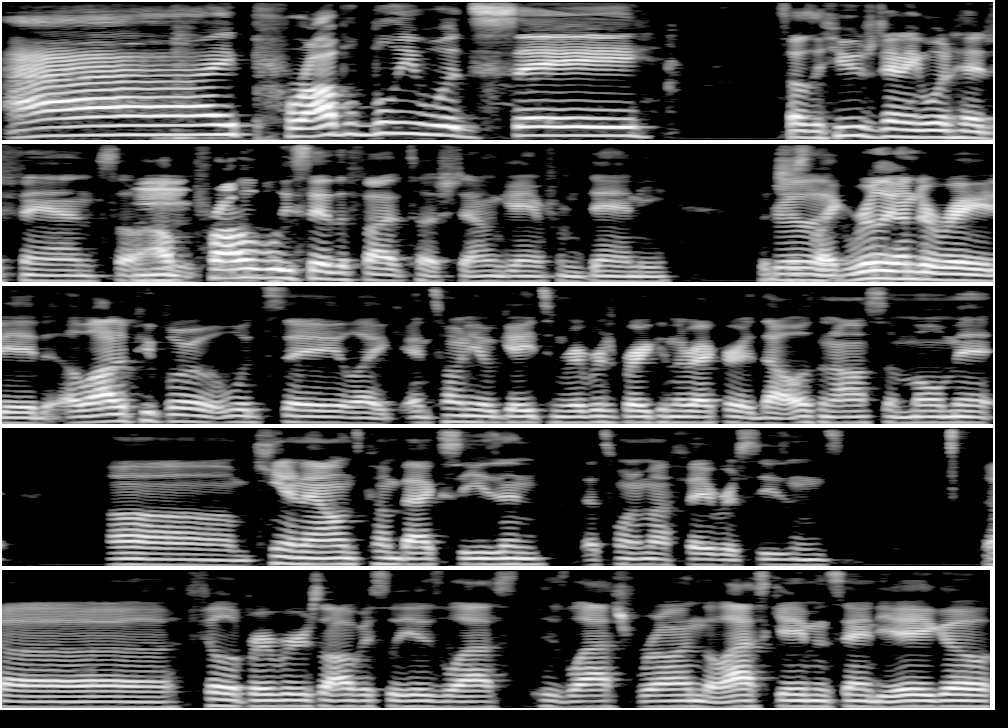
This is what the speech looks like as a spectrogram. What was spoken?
I probably would say. So I was a huge Danny Woodhead fan, so I'll Mm. probably say the five touchdown game from Danny, which is like really underrated. A lot of people would say like Antonio Gates and Rivers breaking the record. That was an awesome moment. Um, Keenan Allen's comeback season. That's one of my favorite seasons. Uh, Philip Rivers, obviously his last his last run, the last game in San Diego.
